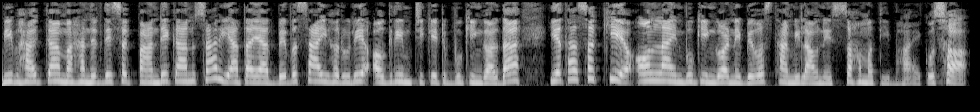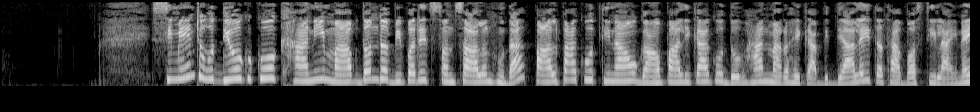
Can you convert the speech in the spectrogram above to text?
विभागका महानिर्देशक पाण्डेका अनुसार यातायात व्यवसायीहरूले अग्रिम टिकट बुकिङ गर्दा यथाशक्य अनलाइन बुकिङ गर्ने व्यवस्था मिलाउने सहमति भएको छ। सिमेन्ट उद्योगको खानी मापदण्ड विपरीत सञ्चालन हुँदा पाल्पाको तिनाउ गाउँपालिकाको दोभानमा रहेका विद्यालय तथा बस्तीलाई नै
